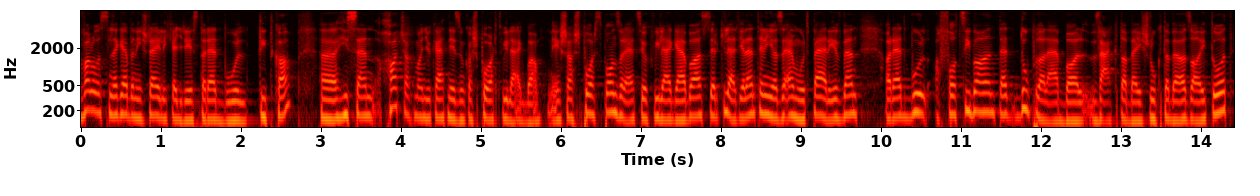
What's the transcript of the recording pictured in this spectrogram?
Valószínűleg ebben is rejlik egyrészt a Red Bull titka, hiszen ha csak mondjuk átnézünk a sportvilágba, és a sport szponzorációk világába, azt ki lehet jelenteni, hogy az elmúlt pár évben a Red Bull a fociban, tehát dupla lábbal vágta be és rúgta be az ajtót.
